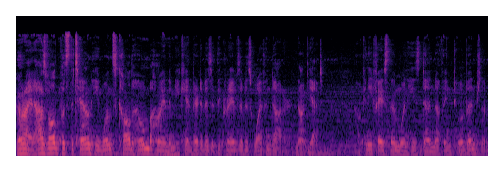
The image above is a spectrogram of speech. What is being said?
Alright, Osvald puts the town he once called home behind him. He can't bear to visit the graves of his wife and daughter. Not yet. How can he face them when he's done nothing to avenge them?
